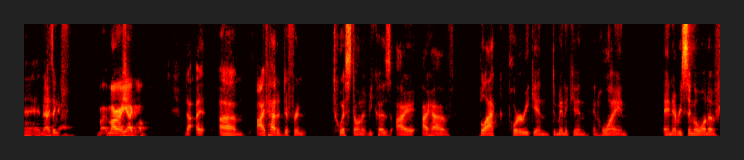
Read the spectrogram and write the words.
and, and that's, I think uh, Mara, yeah, go. No, I um I've had a different twist on it because I I have black, Puerto Rican, Dominican, and Hawaiian, and every single one of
